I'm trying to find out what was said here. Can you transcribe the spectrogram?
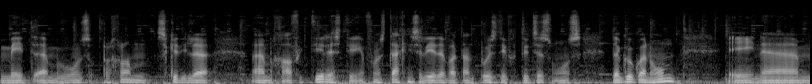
met um, hoe ons program skedule um, geaffekteer is deur een van ons tegniese lede wat dan positief getoets is. Ons dink ook aan hom en um,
